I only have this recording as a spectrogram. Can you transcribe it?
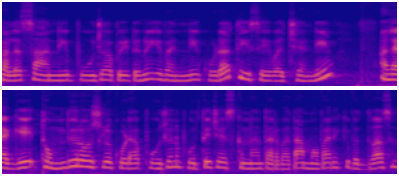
కలసాన్ని పూజా పీఠను ఇవన్నీ కూడా తీసేయవచ్చండి. అలాగే తొమ్మిది రోజులు కూడా పూజను పూర్తి చేసుకున్న తర్వాత అమ్మవారికి ఉద్వాసన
